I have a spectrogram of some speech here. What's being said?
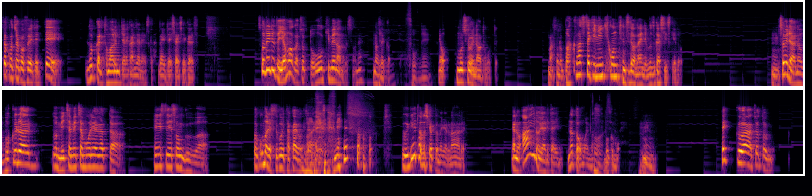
ちょこちょこ増えてって、どっかで止まるみたいな感じじゃないですか、大体再生回数。それで言うと山がちょっと大きめなんですよね、なぜか。そうね。いや、面白いなと思って。まあ、その爆発的人気コンテンツではないんで難しいですけど。うん、そういう意味では、あの、僕らはめちゃめちゃ盛り上がった平成ソングは、そこまですごい高いわけじゃないですからね。すげえ楽しかったんだけどな、あれ。あの、ああいうのやりたいなとは思います、すよ僕も。ううんん。テックはちょっと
